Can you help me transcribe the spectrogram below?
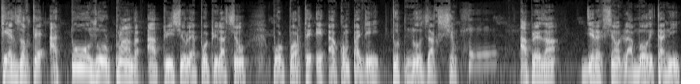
qui exhortait à toujours prendre appui sur les populations pour porter et accompagner toutes nos actions. À présent, direction la Mauritanie,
